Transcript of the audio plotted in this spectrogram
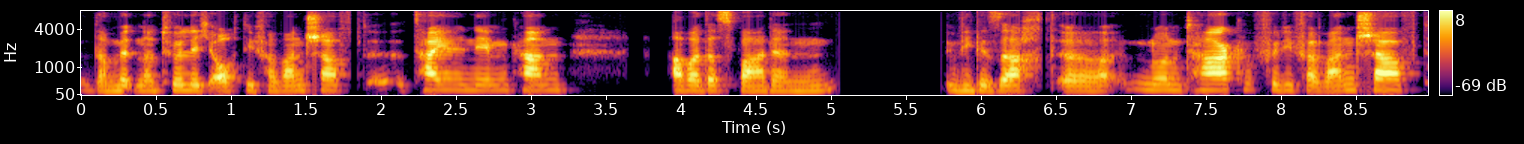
damit natürlich auch die Verwandtschaft äh, teilnehmen kann. Aber das war dann, wie gesagt, äh, nur ein Tag für die Verwandtschaft.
